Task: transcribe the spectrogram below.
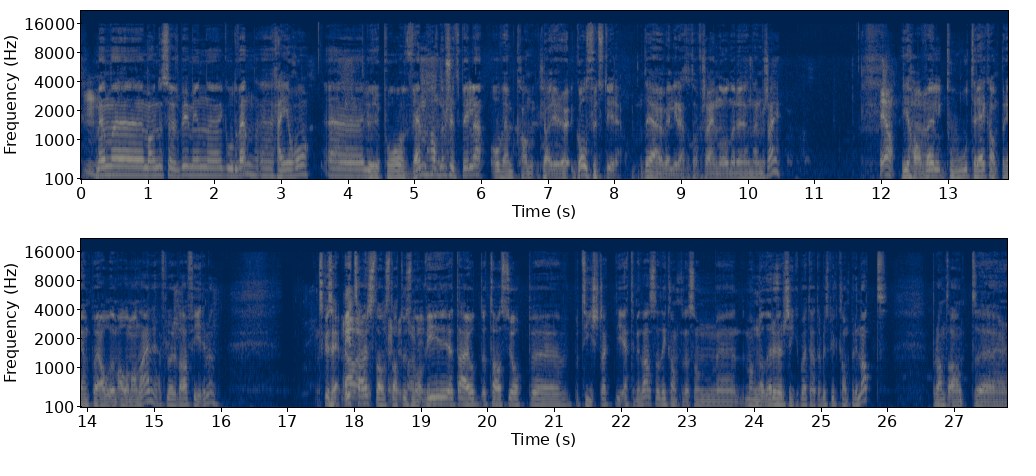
Men uh, Magnus Øverby, min eh, gode venn, uh, hei og hå, uh, lurer på hvem havner i sluttspillet, og hvem kan klargjøre golfutstyret. Det er jo veldig greit å ta for seg nå når det nærmer seg. Ja. Vi har vel to-tre kamper igjen på alle, alle mann her. Florida har fire, men Skal vi se. Vi tar status nå. vi- dette er jo, tas jo opp på uh, tirsdag i ettermiddag, så de kampene som uh, mange av dere hører sikkert på etter at det blir spilt kamper i natt, blant annet eh,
